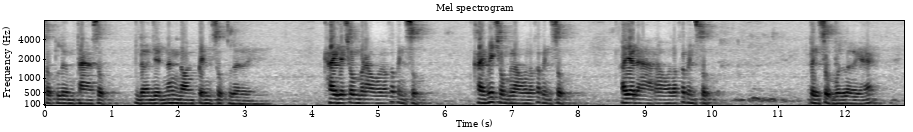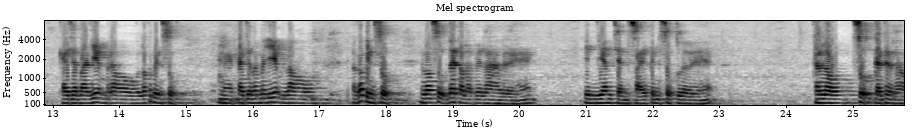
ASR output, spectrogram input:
สุขลืมตาสุข เดินเย็นนั่งนอนเป็นสุขเลย ใครจะชมเราเราก็เป็นสุข ใครไม่ชมเราเราก็เป็นสุขใครจะด่าเราเราก็เป็นสุข เป็นสุขหมดเลยฮะใครจะมาเยี่ยมเราเราก็เป็นสุขใครจะมาเยี่ยมเราเราก็เป็นสุข เราสุขได้ตลอดเวลาเลยฮะยิ้มเยี่ยมแจ่มใสเป็นสุขเลยฮะงั้นเราสุขกันเถอะเรา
